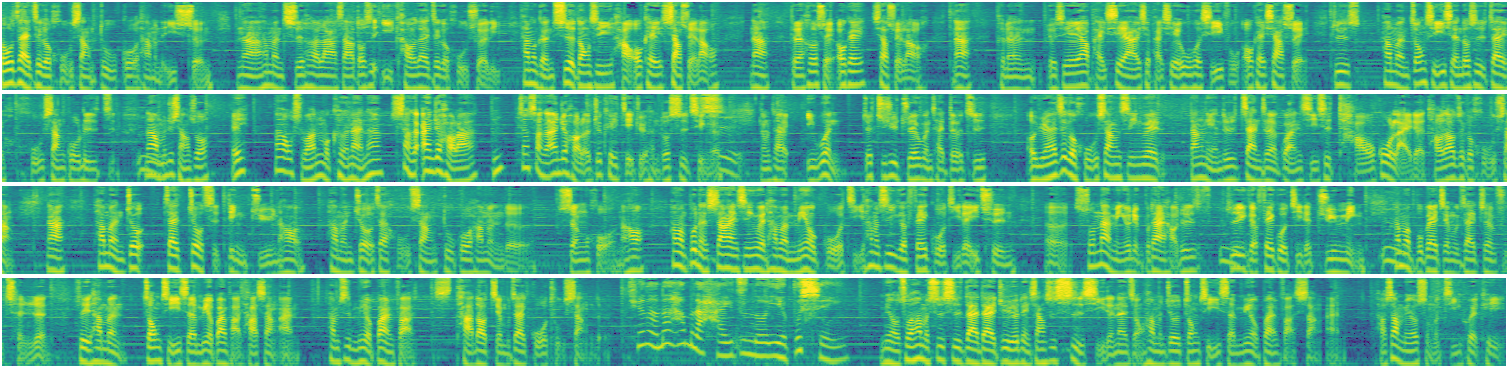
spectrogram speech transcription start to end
都在这个湖上度过他们的一生。那他们吃喝拉撒都是倚靠在这个湖水里。他们可能吃的东西好，OK，下水捞；那可能喝水，OK，下水捞；那可能有些要排泄啊，一些排泄物或洗衣服，OK，下水。就是他们终其一生都是在湖上过日子。那我们就想说，哎，那为什么要那么困难？那上个岸就好啦。嗯，这样上个岸就好了，就可以解决很多事情了。是，我们才一问，就继续追问，才得知。哦，原来这个湖上是因为当年就是战争的关系，是逃过来的，逃到这个湖上。那他们就在就此定居，然后他们就在湖上度过他们的生活。然后他们不能上岸，是因为他们没有国籍，他们是一个非国籍的一群，呃，说难民有点不太好，就是就是一个非国籍的居民，他们不被柬埔寨政府承认，所以他们终其一生没有办法踏上岸，他们是没有办法踏到柬埔寨国土上的。天哪，那他们的孩子呢也不行。没有错，他们世世代代就有点像是世袭的那种，他们就终其一生没有办法上岸，好像没有什么机会可以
